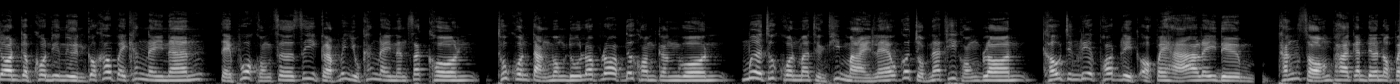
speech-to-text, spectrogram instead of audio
จอห์นกับคนอื่นๆ ก็เข้าไปข้างในนั้น แต่พวกของเซอร์ซี่กลับไม่อยู่ข้างในนั้นสักคน ทุกคนต่างมองดูรอบๆ ด้วยความกังวล เมื่อทุกคนมาถึงที่หมายแล้วก็จบหน้าที่ของบลอน เขาจึงเรียกพอดริกออกไปหาอะไรดื่ม ทั้งสองพากันเดินออกไป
